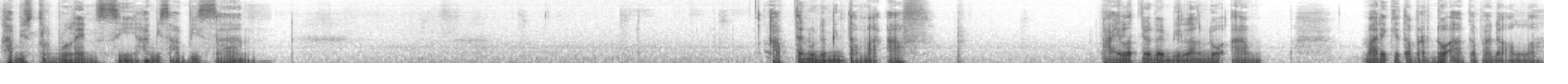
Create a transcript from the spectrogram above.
Habis turbulensi, habis-habisan. Kapten udah minta maaf. Pilotnya udah bilang doa. Mari kita berdoa kepada Allah.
